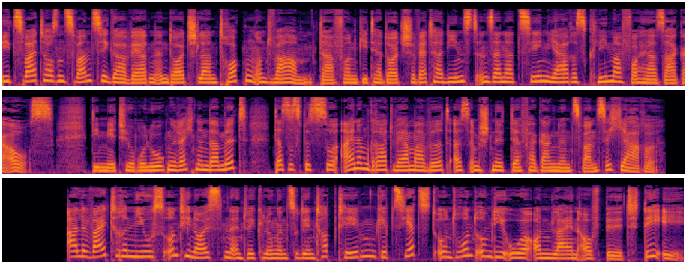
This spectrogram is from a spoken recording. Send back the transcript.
Die 2020er werden in Deutschland trocken und warm. Davon geht der Deutsche Wetterdienst in seiner 10-Jahres-Klimavorhersage aus. Die Meteorologen rechnen damit, dass es bis zu einem Grad wärmer wird als im Schnitt der vergangenen 20 Jahre. Alle weiteren News und die neuesten Entwicklungen zu den Top-Themen gibt's jetzt und rund um die Uhr online auf Bild.de.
